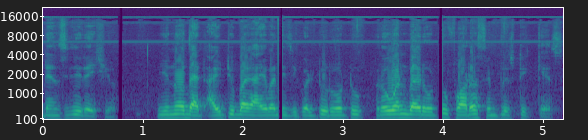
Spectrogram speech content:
density ratio. You know that I2 by I1 is equal to rho 2, rho 1 by rho 2 for a simplistic case.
